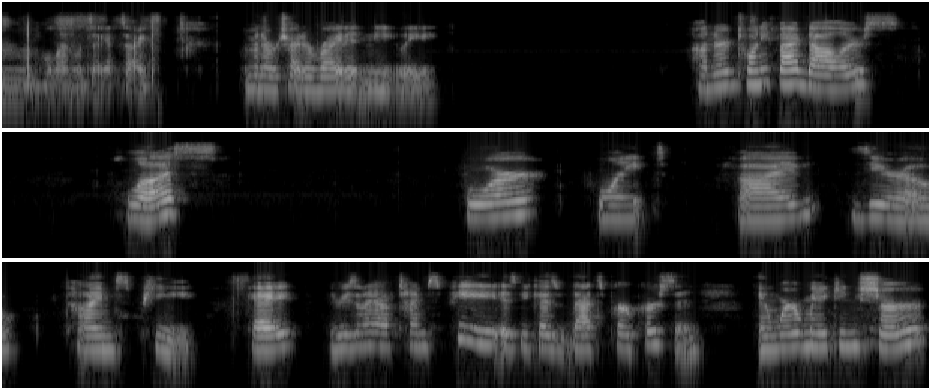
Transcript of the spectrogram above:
um, hold on one second, sorry. I'm going to try to write it neatly. $125 plus 4.50 times P. Okay? The reason I have times P is because that's per person. And we're making sure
